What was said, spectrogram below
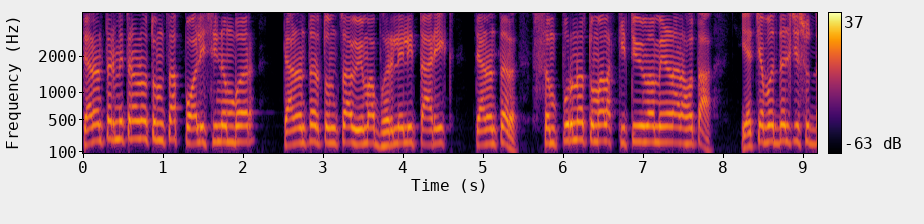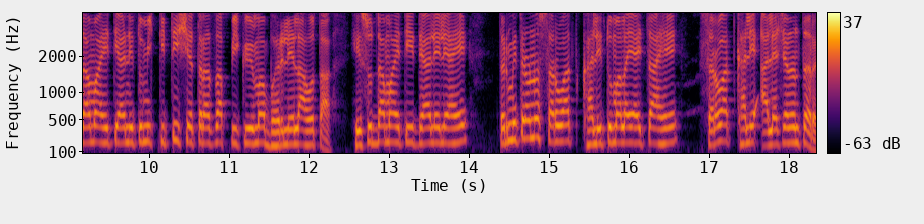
त्यानंतर मित्रांनो तुमचा पॉलिसी नंबर त्यानंतर तुमचा विमा भरलेली तारीख त्यानंतर संपूर्ण तुम्हाला किती विमा मिळणार होता? याच्याबद्दलची सुद्धा माहिती आणि तुम्ही किती क्षेत्राचा पीक विमा भरलेला होता ही सुद्धा माहिती इथे आलेली आहे. तर मित्रांनो सर्वात खाली तुम्हाला यायचं आहे. सर्वात खाली आल्याच्यानंतर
